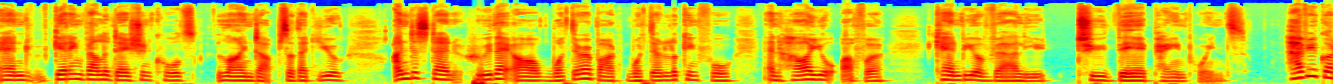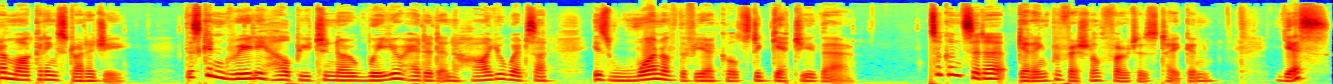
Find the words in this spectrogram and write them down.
and getting validation calls lined up so that you understand who they are, what they're about, what they're looking for, and how your offer can be of value to their pain points. Have you got a marketing strategy? This can really help you to know where you're headed and how your website is one of the vehicles to get you there. So consider getting professional photos taken. Yes,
